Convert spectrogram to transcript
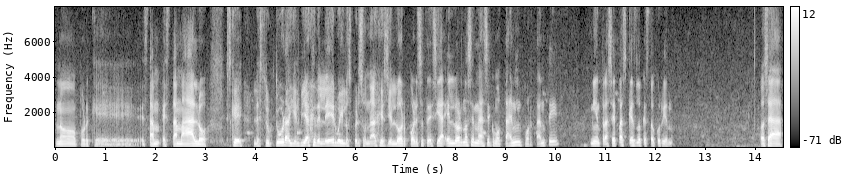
No porque está, está malo. Es que la estructura y el viaje del héroe y los personajes y el lore, por eso te decía, el lore no se me hace como tan importante mientras sepas qué es lo que está ocurriendo. O sea,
